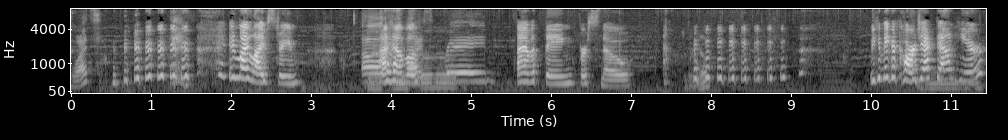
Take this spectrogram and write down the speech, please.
What? In my live stream, Oh, I have a- raid. I have a thing for snow. There we go. We can make a car jack down mm. here.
